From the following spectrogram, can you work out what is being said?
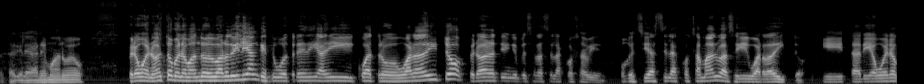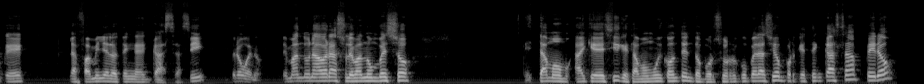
Hasta que le ganemos de nuevo. Pero bueno, esto me lo mandó Eduardo Ilián, que tuvo tres días ahí, cuatro guardaditos, pero ahora tiene que empezar a hacer las cosas bien. Porque si hace las cosas mal, va a seguir guardadito. Y estaría bueno que la familia lo tenga en casa, ¿sí? Pero bueno, le mando un abrazo, le mando un beso. Estamos, hay que decir que estamos muy contentos por su recuperación porque está en casa, pero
